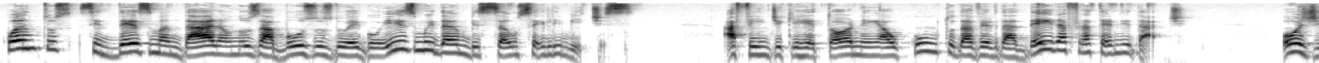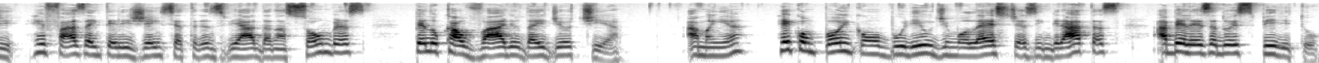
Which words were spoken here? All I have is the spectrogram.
quantos se desmandaram nos abusos do egoísmo e da ambição sem limites, a fim de que retornem ao culto da verdadeira fraternidade. Hoje refaz a inteligência transviada nas sombras pelo calvário da idiotia. Amanhã recompõe com o buril de moléstias ingratas a beleza do espírito,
